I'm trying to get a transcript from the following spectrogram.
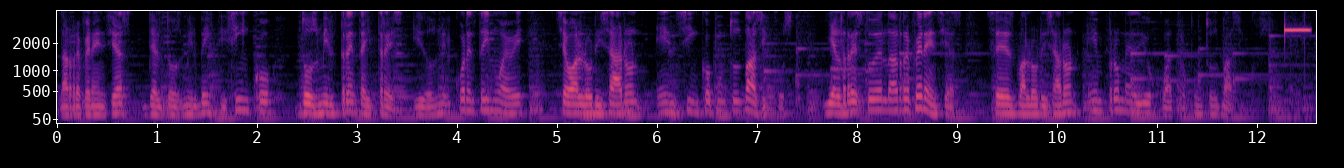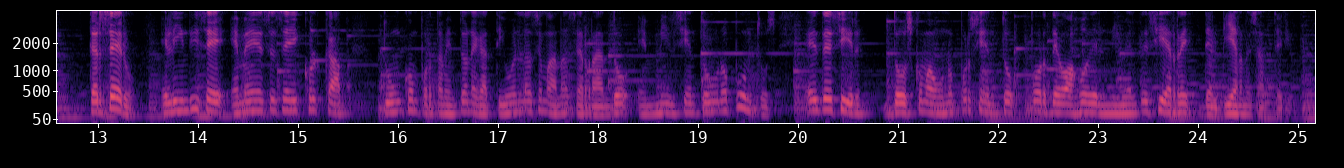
Las referencias del 2025, 2033 y 2049 se valorizaron en 5 puntos básicos y el resto de las referencias se desvalorizaron en promedio 4 puntos básicos. Tercero, el índice MSCI Colcap tuvo un comportamiento negativo en la semana cerrando en 1101 puntos, es decir, 2,1% por debajo del nivel de cierre del viernes anterior.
